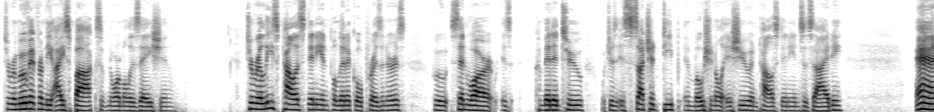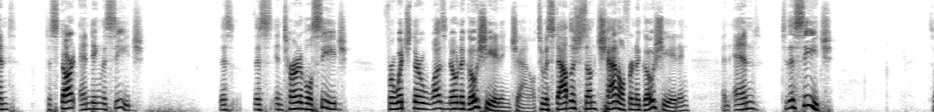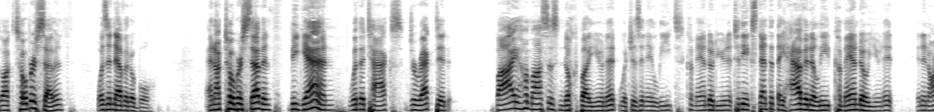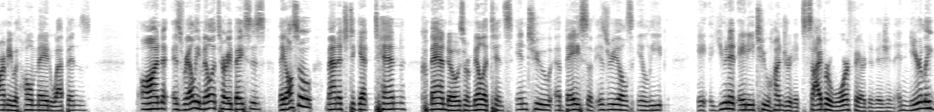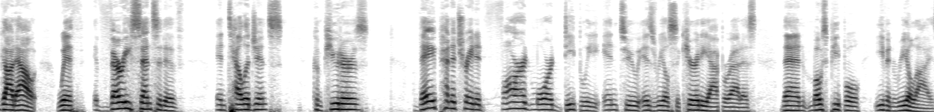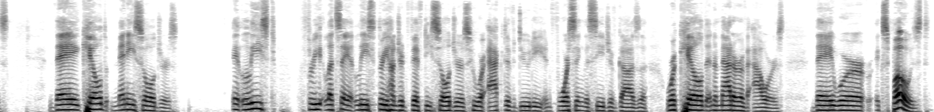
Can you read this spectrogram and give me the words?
to remove it from the icebox of normalization, to release Palestinian political prisoners who Sinwar is committed to, which is, is such a deep emotional issue in Palestinian society, and to start ending the siege, this, this interminable siege for which there was no negotiating channel, to establish some channel for negotiating an end to the siege. So October 7th was inevitable. And October 7th began with attacks directed by Hamas's Nukba unit, which is an elite commando unit, to the extent that they have an elite commando unit in an army with homemade weapons. On Israeli military bases, they also managed to get 10 commandos or militants into a base of Israel's elite Unit 8200, its cyber warfare division, and nearly got out with very sensitive intelligence, computers. They penetrated far more deeply into Israel's security apparatus than most people even realize. They killed many soldiers, at least three, let's say at least 350 soldiers who were active duty enforcing the siege of Gaza were killed in a matter of hours. They were exposed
